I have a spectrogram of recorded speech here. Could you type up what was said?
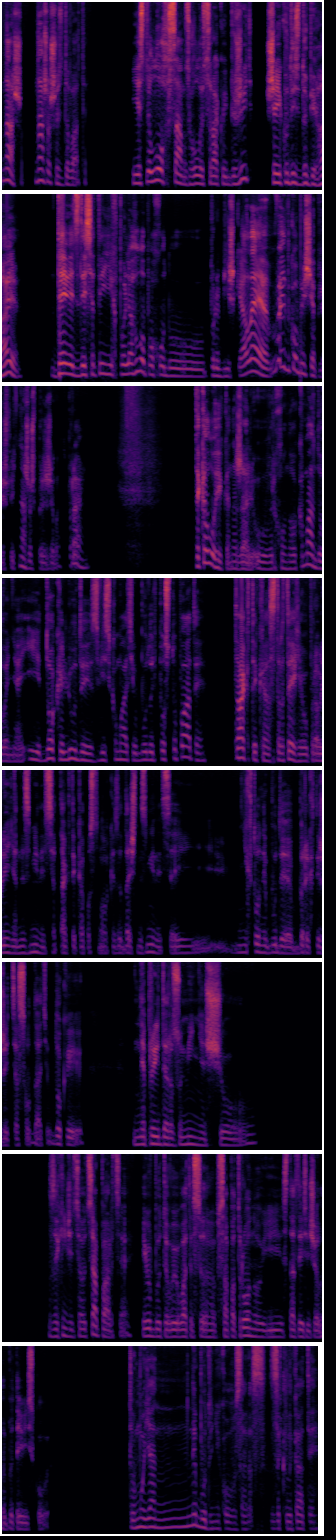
Нащо? Нащо щось давати? Якщо лох сам з голою сракою біжить, ще й кудись добігає, 9 з 10 їх полягло по ходу пробіжки, але воєнкоми ще пришлють. Нащо ж переживати, правильно? Така логіка, на жаль, у верховного командування. І доки люди з військкоматів будуть поступати, тактика, стратегія управління не зміниться, тактика постановки задач не зміниться, і ніхто не буде берегти життя солдатів, доки не прийде розуміння, що закінчиться оця партія, і ви будете воювати силами пса патрону і 100 тисяч ЛГБТ військових. Тому я не буду нікого зараз закликати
